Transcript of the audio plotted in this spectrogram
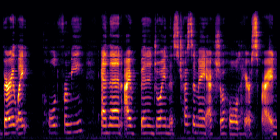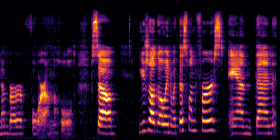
very light hold for me. And then I've been enjoying this Tresemme Extra Hold Hairspray, number four on the hold. So usually I'll go in with this one first and then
